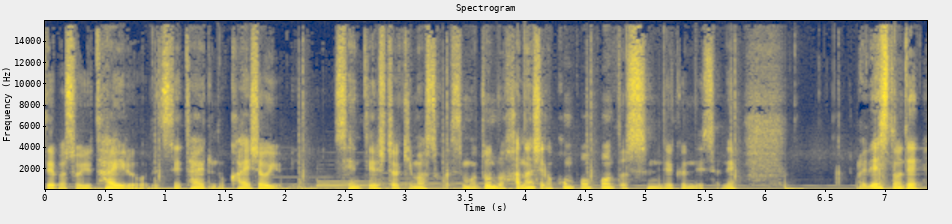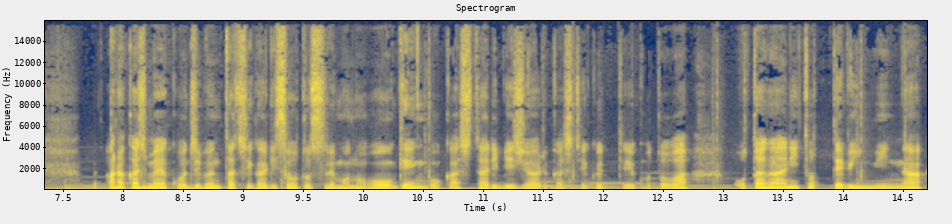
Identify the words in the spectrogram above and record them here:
例えばそういうタイルをですね、タイルの会社を選定しておきますとかですね、もうどんどん話がポンポンポンと進んでいくんですよね。ですので、あらかじめこう自分たちが理想とするものを言語化したりビジュアル化していくっていうことは、お互いにとってビンビンな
